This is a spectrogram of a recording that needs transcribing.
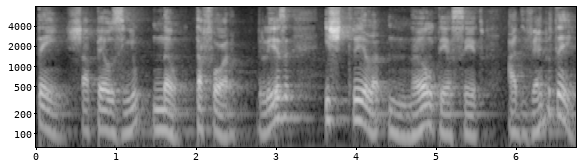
tem, chapéuzinho não, tá fora, beleza? Estrela não tem acento. Advérbio tem,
